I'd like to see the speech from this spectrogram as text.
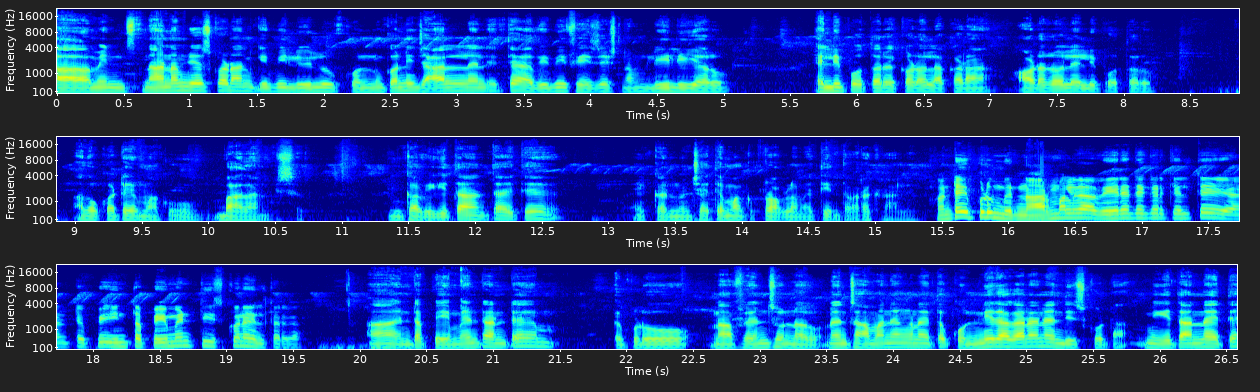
ఐ మీన్ స్నానం చేసుకోవడానికి ఇవి నీళ్ళు కొన్ని కొన్ని జాలను అయితే అవి ఇవి ఫేస్ చేసినాం. నీళ్ళు ఇయ్యరు. వెళ్ళిపోతారు ఎక్కడో వాళ్ళు అక్కడ. ఆర్డర్ వాళ్ళు వెళ్ళిపోతారు. అదొకటే మాకు బాధ అనిపిస్తుంది. ఇంకా మిగతా అంతా అయితే ఇక్కడ నుంచి అయితే మాకు ప్రాబ్లం అయితే ఇంతవరకు రాలేదు. అంటే ఇప్పుడు మీరు నార్మల్గా వేరే దగ్గరికి వెళ్తే అంటే ఇంత పేమెంట్ తీసుకొని వెళ్తారు కదా అంటే పేమెంట్ అంటే ఇప్పుడు నా ఫ్రెండ్స్ ఉన్నారు. నేను సామాన్యంగా అయితే కొన్ని దగ్గర నేను తీసుకుంటా. మిగతా అన్న అయితే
